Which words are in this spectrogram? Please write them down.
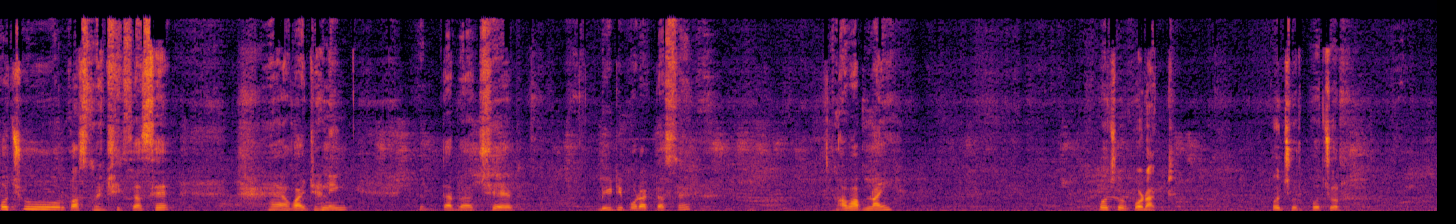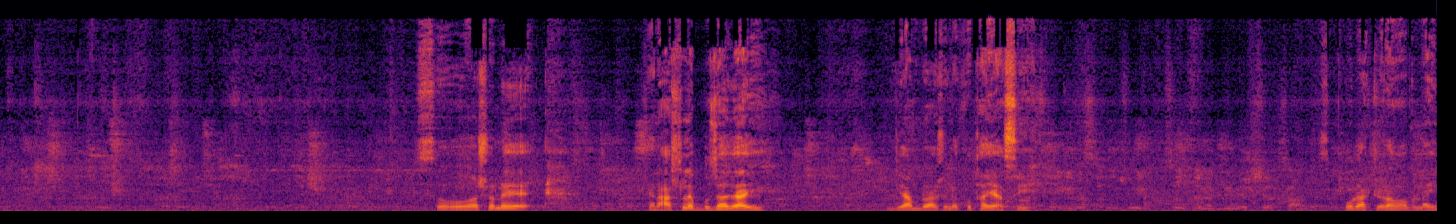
প্রচুর কসমেটিক্স আছে। হ্যাঁ হোয়াইটেনিং তারপর হচ্ছে বিউটি প্রোডাক্ট আছে। অভাব নাই। প্রচুর প্রোডাক্ট প্রচুর প্রচুর। সো আসলে এখানে আসলে বোঝা যায় যে আমরা আসলে কোথায় আছি। প্রোডাক্টের অভাব নাই।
